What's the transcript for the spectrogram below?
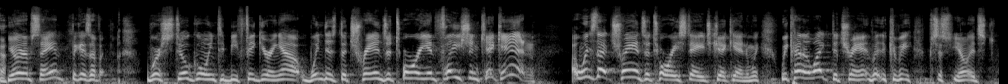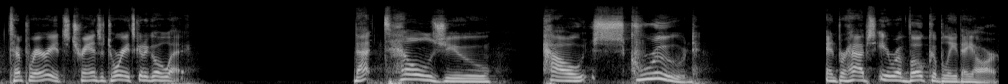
You know what I'm saying? Because of we're still going to be figuring out when does the transitory inflation kick in. Uh, when's that transitory stage kick in? We, we kind of like the trans, but it could be just, you know, it's temporary, it's transitory, it's going to go away. That tells you how screwed and perhaps irrevocably they are.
